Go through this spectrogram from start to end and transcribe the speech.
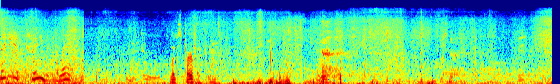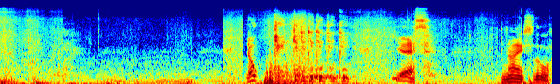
Maybe a tiny bit wet. Looks perfect. Nope. King, king, king, king, king, king, king. Yes. Nice little,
